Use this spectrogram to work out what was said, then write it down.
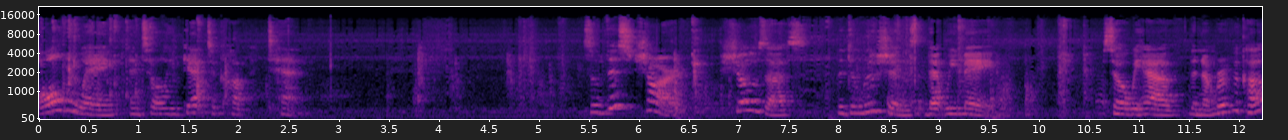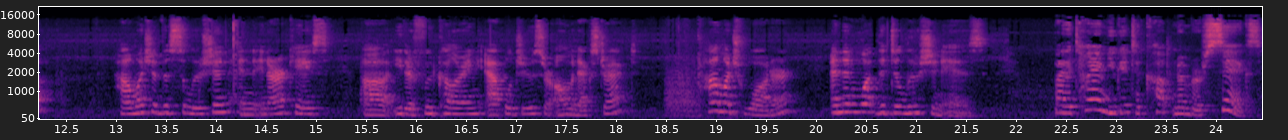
all the way until you get to cup 10. So this chart shows us the dilutions that we made. So we have the number of the cup, how much of the solution, and in our case, uh, either food coloring, apple juice, or almond extract, how much water, and then what the dilution is. By the time you get to cup number six,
